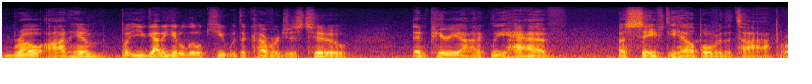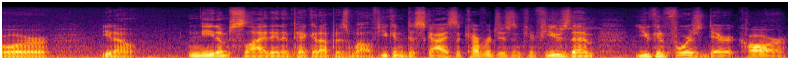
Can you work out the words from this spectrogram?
Rowe on him, but you got to get a little cute with the coverages too, and periodically have a safety help over the top, or you know, need him slide in and pick it up as well. If you can disguise the coverages and confuse them, you can force Derek Carr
